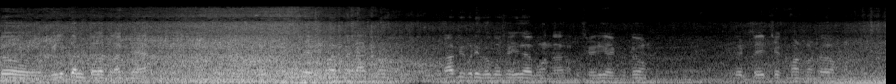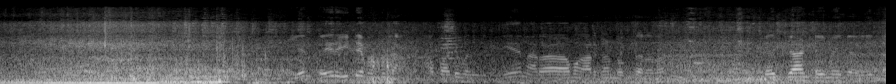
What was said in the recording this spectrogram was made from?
ದಯವಿಟ್ಟು ಇಳಕಲ್ ಹಾಕ್ತೆ ಕಾಫಿ ಕುಡಿಬೇಕು ಸೈಡ್ ಹಾಕೊಂಡು. ಸೈಡ್ಗೆ ಹಾಕ್ಬಿಟ್ಟು ಟೈರ್ ಚೆಕ್ ಮಾಡಿಕೊಂಡು. ಏನು ಟೈರ್ ಈಟೇ ಬಂದಿಲ್ಲ ಆ ಪಾರ್ಟಿ ಬಂದಿದೆ ಏನು ಆರಾಮಾಗಿ ಆಡ್ಕೊಂಡು ಹೋಗ್ತಾರಲ್ಲ ಬೇಜಾನ್ ಟೈಮ್ ಐತೆ ಅದರಿಂದ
